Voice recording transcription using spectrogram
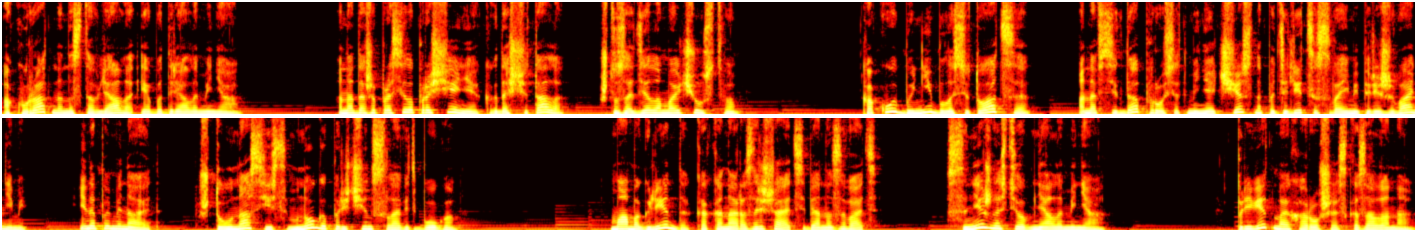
аккуратно наставляла и ободряла меня. Она даже просила прощения, когда считала, что задела мои чувства – какой бы ни была ситуация, она всегда просит меня честно поделиться своими переживаниями и напоминает, что у нас есть много причин славить Бога. Мама Гленда, как она разрешает себя называть, с нежностью обняла меня. «Привет, моя хорошая», — сказала она.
